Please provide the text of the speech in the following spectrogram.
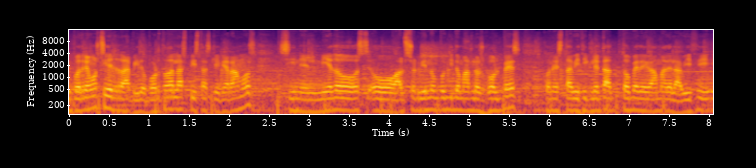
y podremos ir rápido por todas las pistas que queramos sin el miedo o absorbiendo un poquito más los golpes con esta bicicleta tope de gama de la bici.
